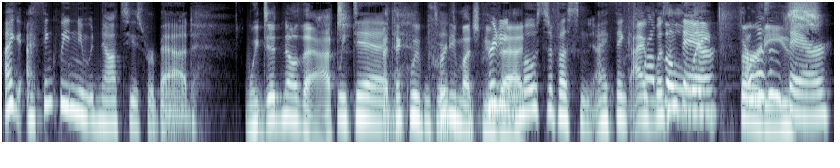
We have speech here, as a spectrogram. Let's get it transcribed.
I, I think we knew Nazis were bad. We did know that. We did. I think we, pretty did. much knew Pretty- that. Most of us. knew. I think I wasn't the there. late I 30s. wasn't there.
